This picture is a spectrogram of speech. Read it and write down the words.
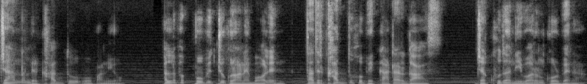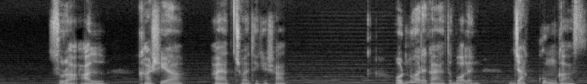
জাহান্নামের খাদ্য ও পানীয়। আল্লাপাক পবিত্র কোরআনে বলেন, তাদের খাদ্য হবে কাটার গাছ, যা ক্ষুধা নিবারণ করবে না। সুরা আল খাসিয়া আয়াত ছয় থেকে সাত। অন্য আরেক আয়াতে বলেন, জাক্কুম গাছ,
